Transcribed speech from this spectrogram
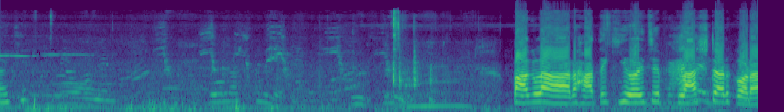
নাকি? পাগলা আর হাতে কি হয়েছে? প্লাস্টার করা।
